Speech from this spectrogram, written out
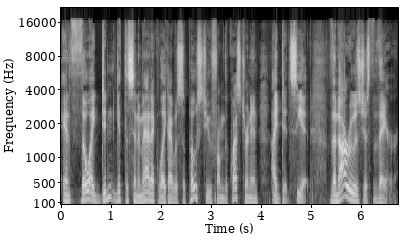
and though I didn't get the cinematic like I was supposed to from the quest turn in, I did see it. The Naru is just there.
